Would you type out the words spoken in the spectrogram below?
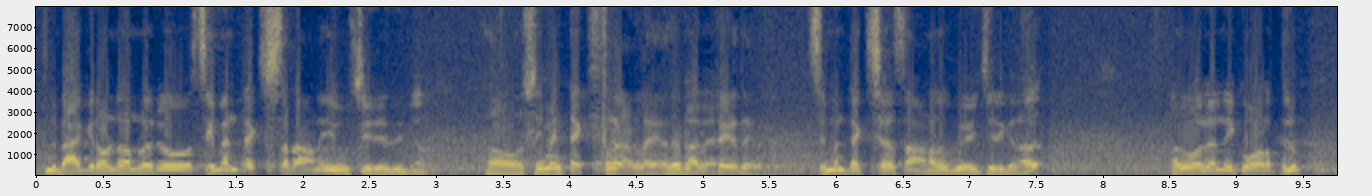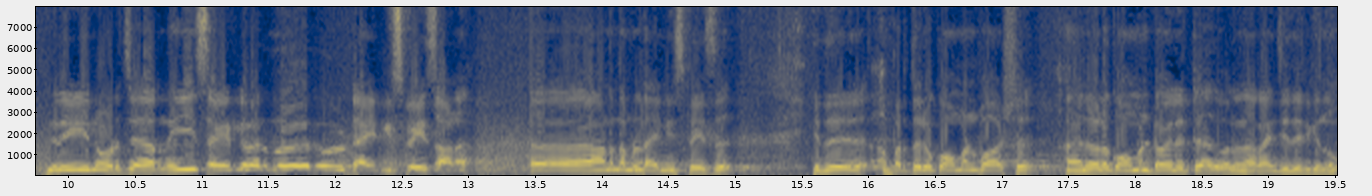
ഇതിന്റെ ബാക്ക്ഗ്രൗണ്ട് നമ്മളൊരു സിമെന്റ് ടെക്സ്ചർ ആണ് യൂസ് ചെയ്തിരിക്കുന്നത്. സിമെന്റ് ടെക്സ്റ്റർ ആണല്ലേ? അതൊരു സിമെന്റ് ടെക്സ്ചേഴ്സ് ആണ് അത് ഉപയോഗിച്ചിരിക്കുന്നത്. അതുപോലെ തന്നെ ഈ കോളത്തിലും. ഇതിന് ഇതിനോട് ചേർന്ന് ഈ സൈഡിൽ വരുന്നത് ഒരു ഡൈനിങ് സ്പേസ് ആണ്. ആണ് നമ്മൾ ഡൈനിങ് സ്പേസ് ഇത് അപ്പുറത്തൊരു കോമൺ വാഷ് അതുപോലെ കോമൺ ടോയ്ലറ്റ് അതുപോലെ തന്നെ അറേഞ്ച് ചെയ്തിരിക്കുന്നു.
